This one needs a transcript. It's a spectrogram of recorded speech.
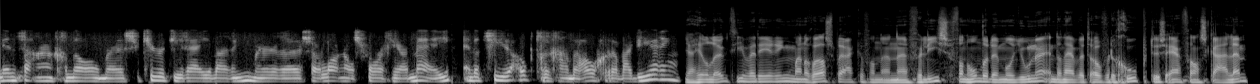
mensen aangenomen, security rijen waren niet meer zo lang als vorig jaar mei. En dat zie je ook terug aan de hogere waardering. Ja, heel leuk die waardering, maar nog wel sprake van een uh, verlies van honderden miljoenen. En dan hebben we het over de groep, dus Air France KLM.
